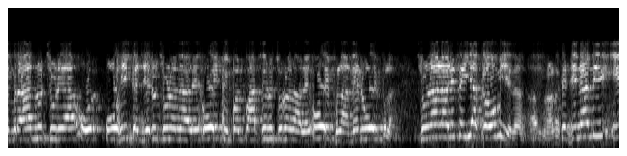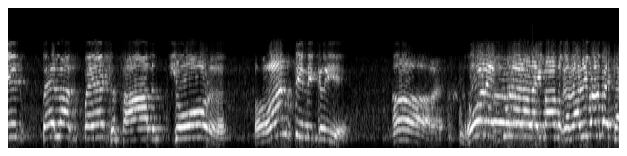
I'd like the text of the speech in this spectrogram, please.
عمران نو چنیا وہی گنجے نو چنن والے وہی پیپل پارٹی نو چنن والے وہی فلانے نو وہی فلانے چنن والی تو یہ قوم ہی ہے نا۔ جنہ دی ایک پہلا پینٹ سال چون لانتی نکلی ہے امام غزالی بن بیٹھا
